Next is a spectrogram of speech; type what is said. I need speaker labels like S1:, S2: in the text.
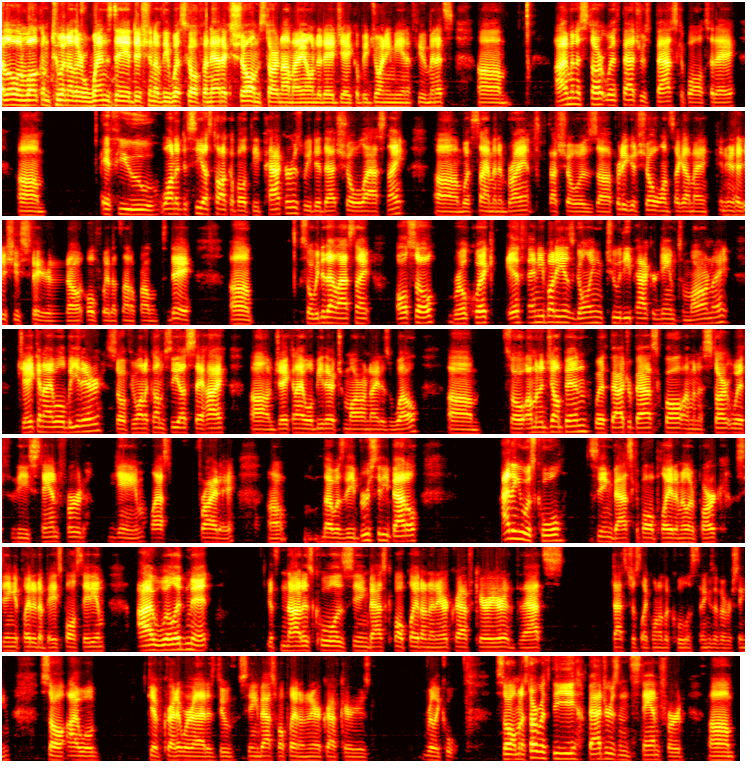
S1: Hello and welcome to another Wednesday edition of the Wisco Fanatics Show. I'm starting on my own today. Jake will be joining me in a few minutes. Um, I'm going to start with Badgers basketball today. Um, if you wanted to see us talk about the Packers, we did that show last night um, with Simon and Bryant. That show was a pretty good show once I got my internet issues figured out. Hopefully, that's not a problem today. Um, so we did that last night. Also, real quick, if anybody is going to the Packer game tomorrow night, Jake and I will be there. So if you want to come see us, say hi. Um, Jake and I will be there tomorrow night as well. Um, so I'm going to jump in with Badger basketball. I'm going to start with the Stanford game last Friday. Um, that was the Brew City Battle. I think it was cool seeing basketball played at Miller Park, seeing it played at a baseball stadium. I will admit it's not as cool as seeing basketball played on an aircraft carrier. That's that's just like one of the coolest things I've ever seen. So I will give credit where that is due. Seeing basketball played on an aircraft carrier is really cool. So I'm going to start with the Badgers and Stanford. Um,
